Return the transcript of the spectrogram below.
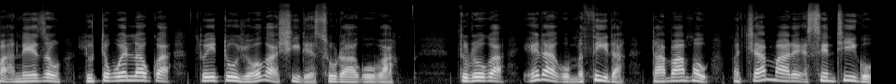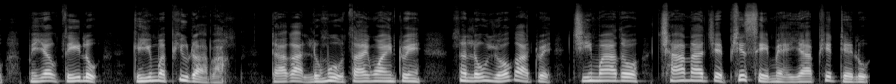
မှာအနည်းဆုံးလူတစ်ဝက်လောက်ကသွေးတိုးယောဂရှိတယ်ဆိုတာကိုပါ သူတို့ကအဲ့ဒါကိုမသိတာဒါမှမဟုတ်မချမ်းမာတဲ့အဆင့်ထိကိုမရောက်သေးလို့ဂရုမပြုတာပါဒါကလူမှုအတိုင်းဝိုင်းတွင်နှလုံးယောဂအတွက်ကြီးမားသောခြားနာချက်ဖြစ်စေမဲ့အရာဖြစ်တယ်လို့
